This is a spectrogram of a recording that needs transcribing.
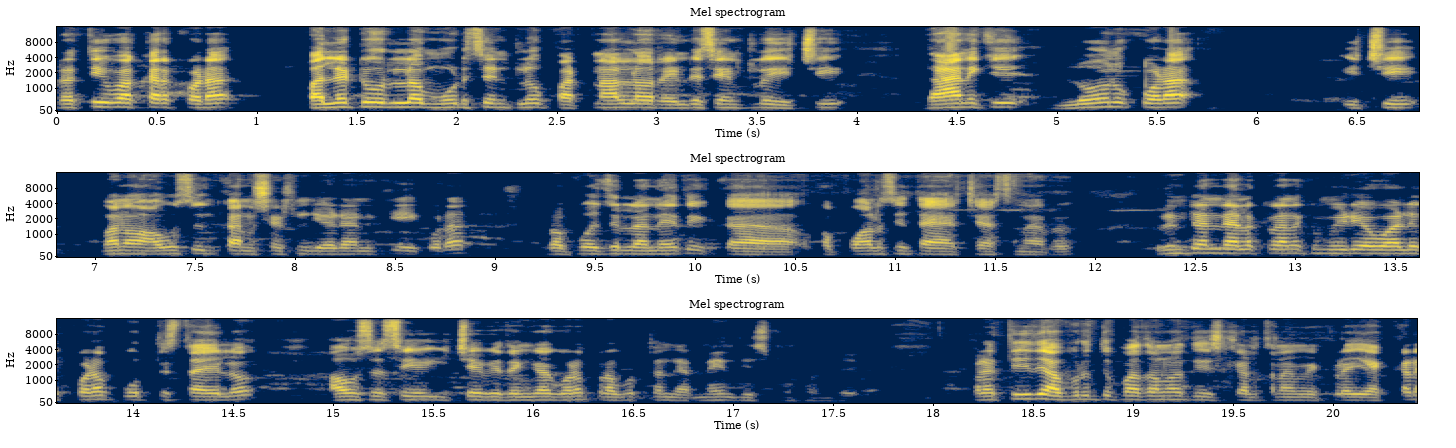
ప్రతి ఒక్కరికి కూడా పల్లెటూరులో మూడు సెంట్లు పట్టణాల్లో రెండు సెంట్లు ఇచ్చి దానికి లోను కూడా ఇచ్చి మనం హౌసింగ్ కన్స్ట్రక్షన్ చేయడానికి కూడా ప్రపోజల్ అనేది ఒక పాలసీ తయారు చేస్తున్నారు. ప్రింట్ అండ్ ఎలక్ట్రానిక్ మీడియా వాళ్ళకి కూడా పూర్తి స్థాయిలో హౌసెస్ ఇచ్చే విధంగా కూడా ప్రభుత్వం నిర్ణయం తీసుకుంటుంది. ప్రతిదీ అభివృద్ధి పథంలో తీసుకెళ్తున్నాం ఇక్కడ. ఎక్కడ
